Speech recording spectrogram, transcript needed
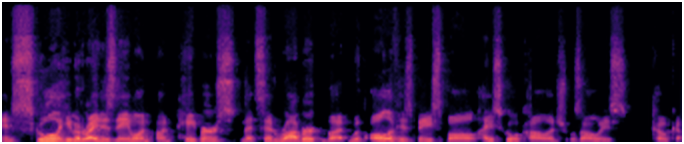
In school, he would write his name on, on papers that said Robert, but with all of his baseball, high school, college was always Coco.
